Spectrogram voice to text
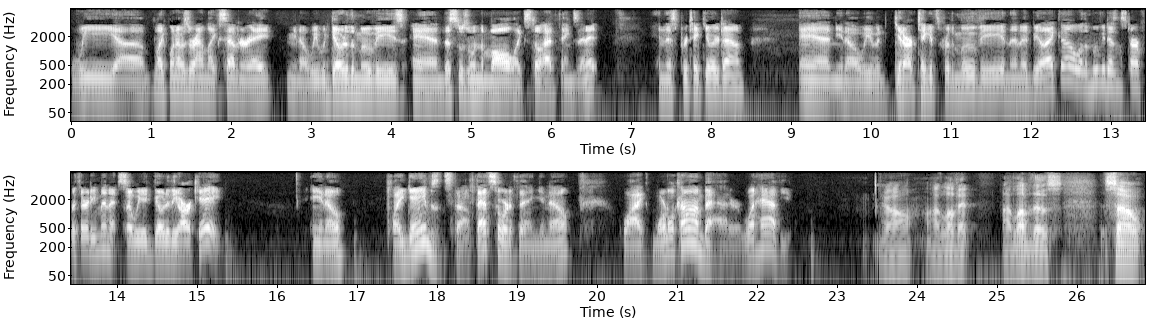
we uh, like when I was around like seven or eight, you know, we would go to the movies, and this was when the mall like still had things in it in this particular town. And you know, we would get our tickets for the movie, and then it'd be like, oh, well, the movie doesn't start for 30 minutes, so we'd go to the arcade, you know, play games and stuff, that sort of thing, you know, like Mortal Kombat or what have you. Oh, I love it. I love those. So,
